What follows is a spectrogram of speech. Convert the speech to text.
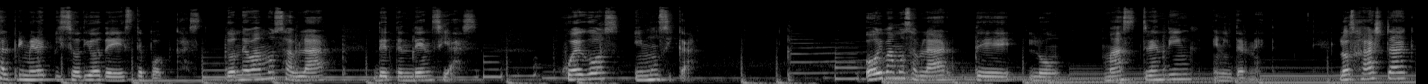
al primer episodio de este podcast, donde vamos a hablar de tendencias, juegos y música. Hoy vamos a hablar de lo más trending en Internet. Los hashtags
